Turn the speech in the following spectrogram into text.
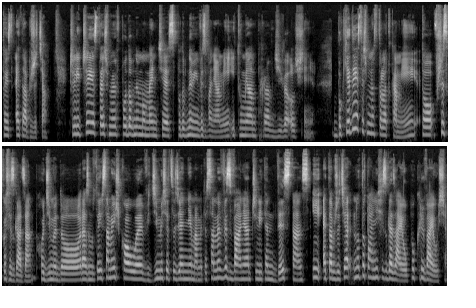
to jest etap życia, czyli czy jesteśmy w podobnym momencie z podobnymi wyzwaniami, i tu miałam prawdziwe olśnienie. Bo kiedy jesteśmy nastolatkami, to wszystko się zgadza. Chodzimy do, razem do tej samej szkoły, widzimy się codziennie, mamy te same wyzwania, czyli ten dystans i etap życia, no totalnie się zgadzają, pokrywają się.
